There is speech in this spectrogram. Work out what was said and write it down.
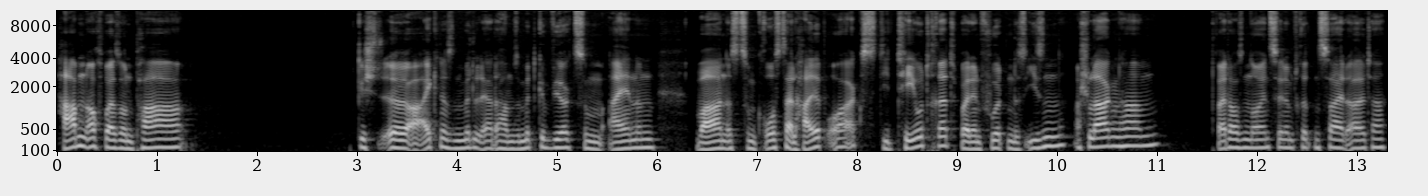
haben auch bei so ein paar Gesch äh, Ereignissen in Mittelerde haben sie mitgewirkt. Zum einen waren es zum Großteil Halborks, die Theotret bei den Furten des Isen erschlagen haben, 3019 im dritten Zeitalter.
